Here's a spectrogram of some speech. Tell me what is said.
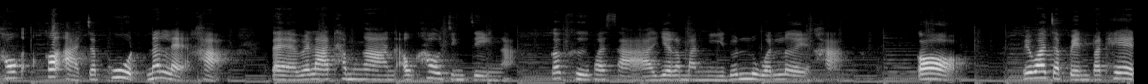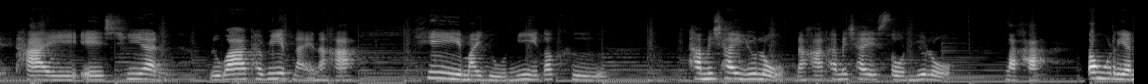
เขาก็อาจจะพูดนั่นแหละค่ะ แต่เวลาทำงานเอาเข้าจริงๆอะก็คือภาษาเยอรมนีล้วนๆเลยค่ะ ก็ไม่ว่าจะเป็นประเทศไทยเอเชียน หรือว่าทวีปไหนนะคะ ที่มาอยู่นี่ก็คือ ถ้าไม่ใช่ยุโรปนะคะ ถ้าไม่ใช่โซนยุโรป นะคะ ต้องเรียน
